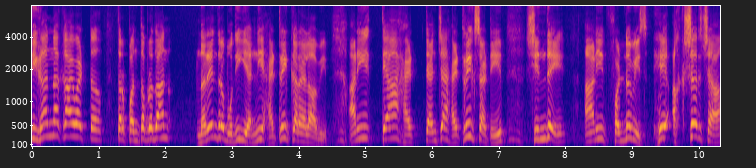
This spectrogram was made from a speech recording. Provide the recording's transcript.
तिघांना काय वाटतं? तर पंतप्रधान नरेंद्र मोदी यांनी हॅट्रिक करायला हवी. आणि त्या हॅ त्यांच्या हॅट्रिकसाठी शिंदे आणि फडणवीस हे अक्षरशः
